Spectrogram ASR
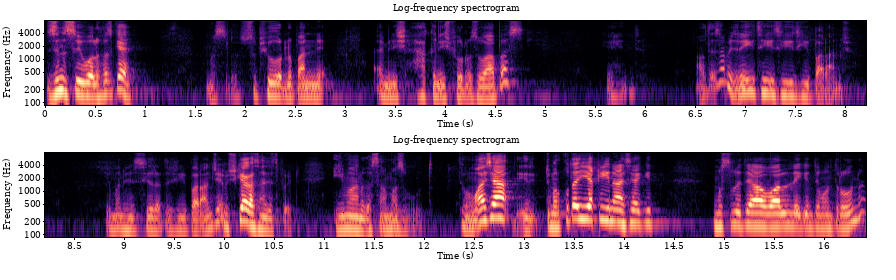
زِنسٕے وول حظ کیٛاہ مُسلہٕ سُہ پھیوٗر نہٕ پَننہِ اَمہِ نِش حقہٕ نِش پھیوٗر نہٕ سُہ واپَس کِہیٖنۍ تہِ سَمجھ یِتھُے پَران چھُ یِمَن ہِنٛز سیٖرت یُتھُے یہِ پَران چھُ أمِس چھُ کیٛاہ گژھان یِتھ پٲٹھۍ ایٖمان گژھان مضبوٗط. تِمو ما آسہِ ہا تِمَن کوٗتاہ یقیٖن آسہِ ہا کہِ مُسلہٕ تہِ آو والُن لیکِن تِمَن ترٛوو نہٕ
